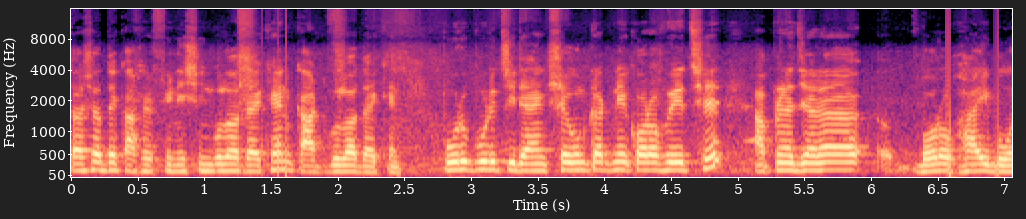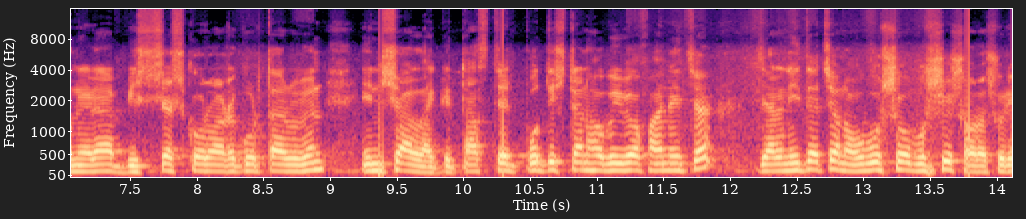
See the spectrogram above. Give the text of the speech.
তার সাথে কাঠের ফিনিশিংগুলো দেখেন, কাঠগুলো দেখেন। পুরোপুরি চিটাং সেগুন কাঠ নিয়ে করা হয়েছে। আপনারা যারা বড় ভাই, বোনেরা বিশ্বাস করে অর্ডার করতে পারবেন, ইনশাআল্লাহ একটি ট্রাস্টেড প্রতিষ্ঠান হবে বা ফার্নিচার যারা নিতে চান, অবশ্যই অবশ্যই সরাসরি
